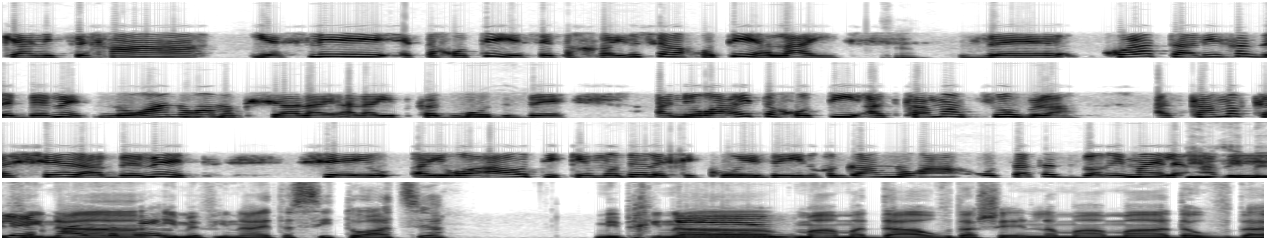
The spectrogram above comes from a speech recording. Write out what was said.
כי אני צריכה יש לי את אחותי, יש את האחריות של אחותי עליי. כן. וכל התהליך הזה באמת נורא נורא מקשה עליי, על ההתקדמות, ואני רואה את אחותי, עד כמה עצוב לה, עד כמה קשה לה, באמת. שהיא רואה אותי כמודל לחיקוי, והיא גם נורא רוצה את הדברים האלה, היא, אבל היא, היא לא יכולה לקבל. היא מבינה את הסיטואציה? מבחינה אמ, מעמדה, העובדה שאין לה מעמד, העובדה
